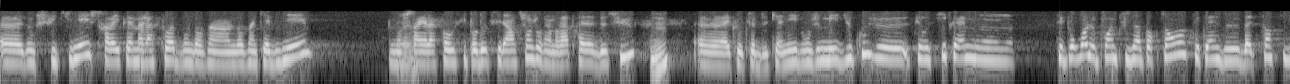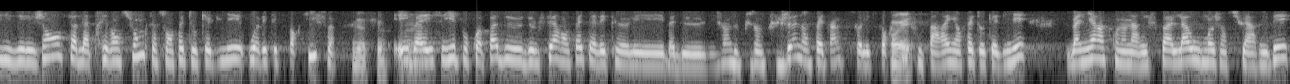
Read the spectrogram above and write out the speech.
euh, donc je suis kiné, je travaille quand même à la fois bon dans un dans un cabinet. Bon, je travaille à la fois aussi pour d'autres fédérations. Je reviendrai après là-dessus mmh. euh, avec le club de Canet. Bon, je, mais du coup, je, c'est aussi quand même mon, c'est pour moi le point le plus important, c'est quand même de, bah, de, sensibiliser les gens, faire de la prévention, que ce soit en fait au cabinet ou avec les sportifs. Bien sûr. Et bah, essayer pourquoi pas de, de, le faire en fait avec les, bah, de, des gens de plus en plus jeunes en fait, hein, que ce soit les sportifs ou pareil en fait au cabinet, de manière à ce qu'on n'en arrive pas là où moi j'en suis arrivée,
